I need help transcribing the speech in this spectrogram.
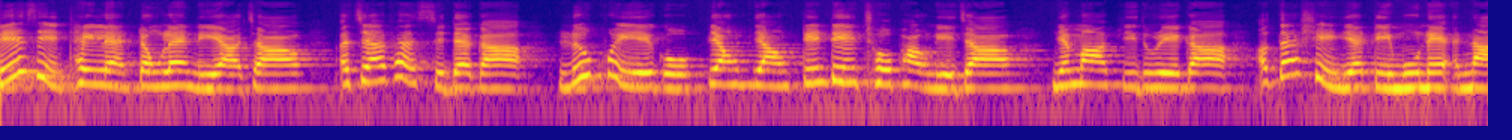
နေ့စဉ်ထိတ်လန့်တုန်လှုပ်နေရကြောင်းအကြမ်းဖက်စစ်တပ်ကလူခွင့်ရေးကိုပြောင်ပြောင်တင်းတင်းချိုးဖောက်နေကြောင်းမြန်မာပြည်သူတွေကအသက်ရှင်ရပ်တည်မှုနဲ့အနာ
